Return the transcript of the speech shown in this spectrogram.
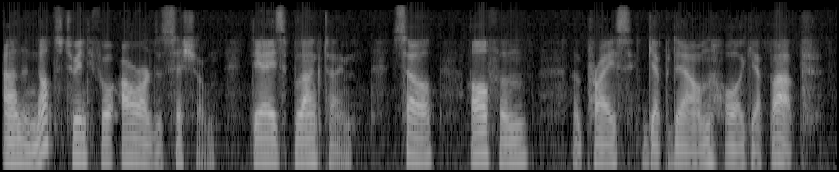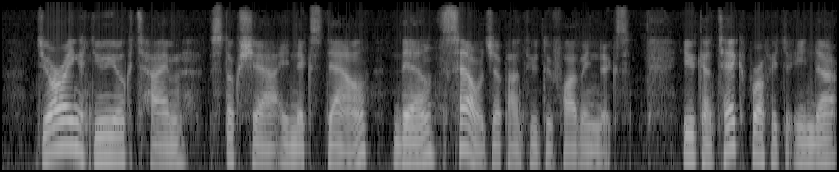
and not 24 hours session. There is blank time. So often price gap down or gap up. During New York time stock share index down, then sell Japan 225 index. You can take profit in the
